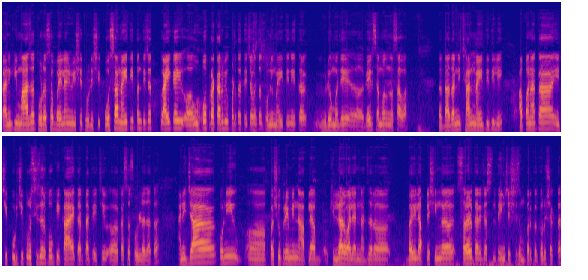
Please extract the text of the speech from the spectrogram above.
कारण की माझं थोडंसं बैलांविषयी थोडीशी कोसा माहिती पण त्याच्यात काही काही अं, हो. उपप्रकार बी पडतात त्याच्याबद्दल थोडी माहिती नाही तर व्हिडिओमध्ये अं, गैरसमज नसावा. तर दादांनी छान माहिती दिली. आपण आता याची पुढची प्रोसिजर पाहू की काय करतात याची अं, कसं सोडलं जातं. आणि ज्या कोणी पशुप्रेमींना आपल्या खिल्लारवाल्यांना जर बैल आपले शिंग सरळ करायचे असतील तर यांच्याशी संपर्क करू शकतात.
